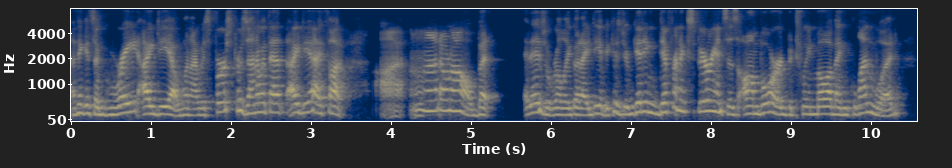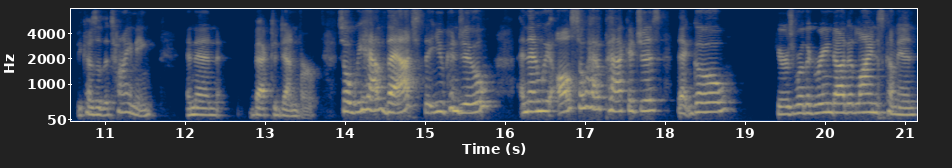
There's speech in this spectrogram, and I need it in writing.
I think it's a great idea. When I was first presented with that idea, I thought, I, I don't know, but it is a really good idea because you're getting different experiences on board between Moab and Glenwood because of the timing, and then back to Denver. So we have that that you can do. And then we also have packages that go Here's where the green dotted lines come in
